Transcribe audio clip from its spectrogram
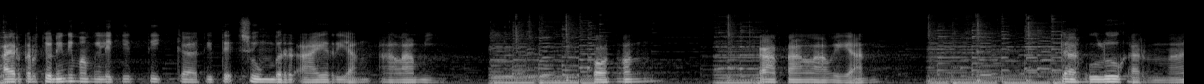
Air terjun ini memiliki tiga titik sumber air yang alami. Konon kata lawean dahulu karena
